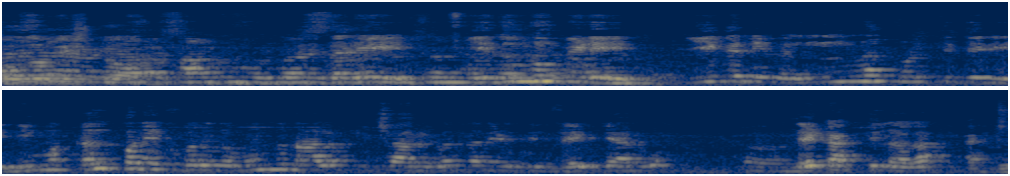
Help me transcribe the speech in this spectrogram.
ಹೋಗೋವೆಷ್ಟು ಸರಿ, ಇದನ್ನು ಬಿಡಿ. ಈಗ ನೀವೆಲ್ಲ ಕುಳಿತಿದ್ದೀರಿ. ನಿಮ್ಮ ಕಲ್ಪನೆಗೆ ಬರೋದ ಒಂದು ನಾಲ್ಕು ವಿಚಾರಗಳನ್ನ ನಾನು ಹೇಳ್ತೀನಿ. ದಯವಿಟ್ಟು ಯಾರಿಗೂ ಲೇಟ್ ಆಗ್ತಿಲ್ಲ ಅಲ್ಲ? ಆಕ್ಚುಲಿ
